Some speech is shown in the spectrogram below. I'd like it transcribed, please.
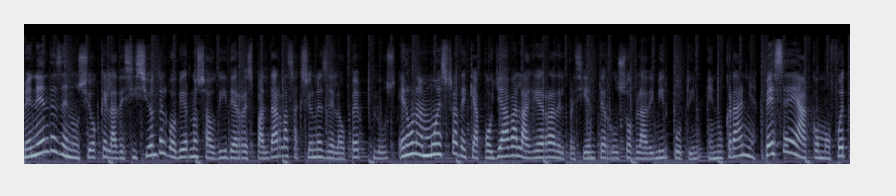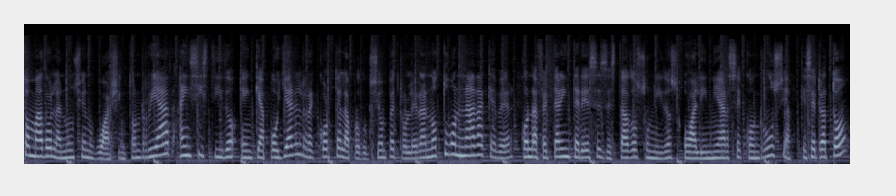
Menéndez denunció que la decisión del gobierno saudí de respaldar las acciones de la OPEP Plus era una muestra de que apoyaba la guerra del presidente ruso Vladimir Putin en Ucrania. Pese a cómo fue tomado el anuncio en Washington, Riyadh ha insistido en que apoyar el recorte de la producción petrolera no tuvo nada que ver con afectar intereses de Estados Unidos o alinearse con Rusia, que se trató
